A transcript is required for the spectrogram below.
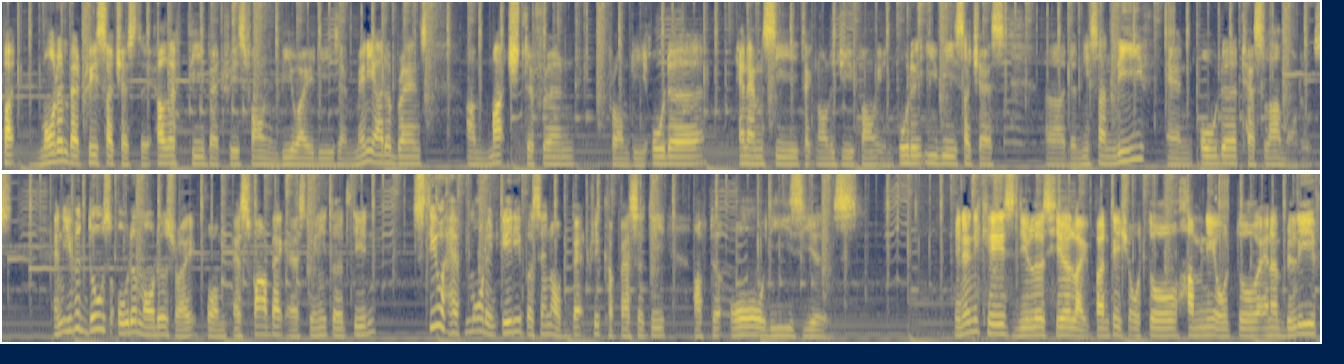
But modern batteries such as the LFP batteries found in BYDs and many other brands are much different from the older NMC technology found in older EVs such as uh, the Nissan Leaf and older Tesla models. And even those older models, right, from as far back as 2013, still have more than 80% of battery capacity after all these years. In any case, dealers here like Vantage Auto, Harmony Auto, and I believe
